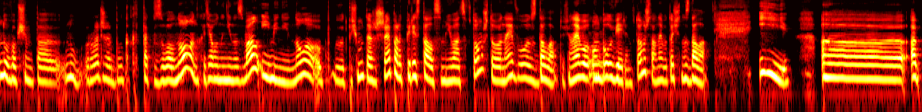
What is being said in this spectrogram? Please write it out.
ну, в общем-то, ну, Роджер был как-то так взволнован, хотя он и не назвал имени, но вот почему-то Шепард перестал сомневаться в том, что она его сдала. То есть она его, он Мгм. был уверен в том, что она его точно сдала. И, э, а,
